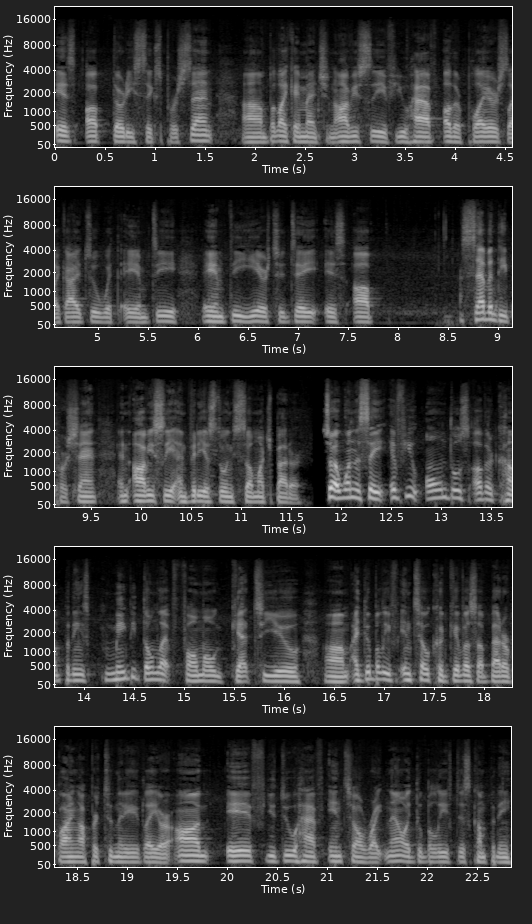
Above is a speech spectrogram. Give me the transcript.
is up 36%. Um, but like I mentioned, obviously, if you have other players like I do with AMD, AMD year to date is up 70%, and obviously Nvidia is doing so much better. So I want to say, if you own those other companies, maybe don't let FOMO get to you. Um, I do believe Intel could give us a better buying opportunity later on. If you do have Intel right now, I do believe this company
